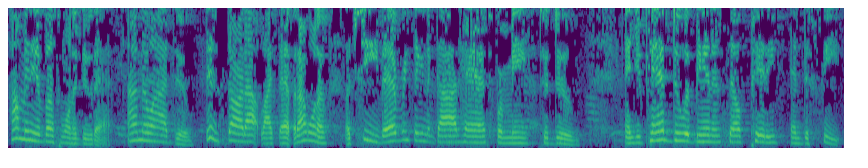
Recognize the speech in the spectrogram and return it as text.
How many of us want to do that? I know I do. Didn't start out like that, but I want to achieve everything that God has for me to do. And you can't do it being in self pity and defeat.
